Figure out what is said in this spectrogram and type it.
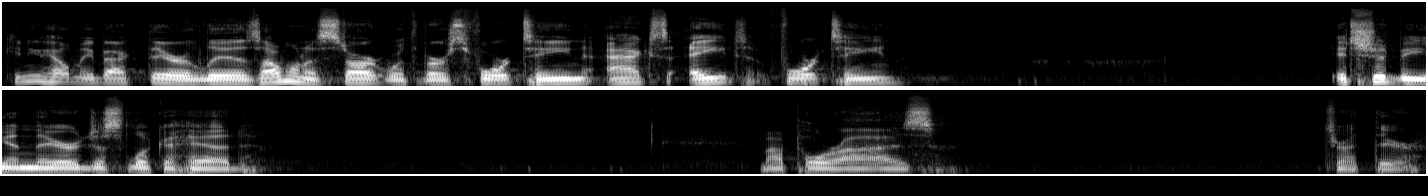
can you help me back there, Liz? I want to start with verse 14, Acts 8 14. It should be in there, just look ahead. My poor eyes. It's right there.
